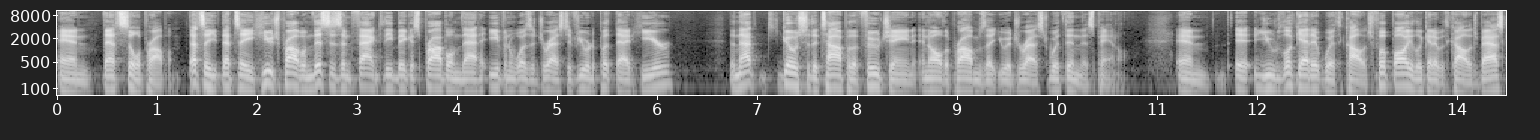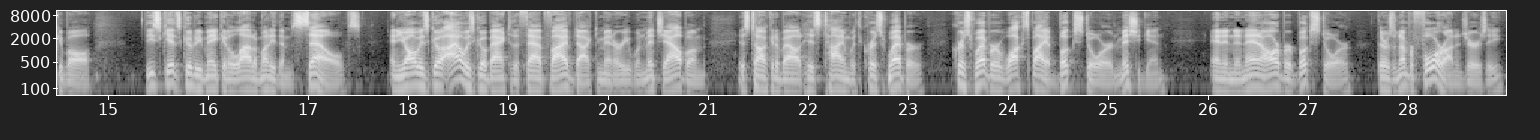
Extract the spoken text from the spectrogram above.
and that's still a problem. That's a that's a huge problem. This is in fact the biggest problem that even was addressed. If you were to put that here, then that goes to the top of the food chain and all the problems that you addressed within this panel. And it, you look at it with college football, you look at it with college basketball. These kids could be making a lot of money themselves. And you always go, I always go back to the Fab Five documentary when Mitch Albom is talking about his time with Chris Webber. Chris Webber walks by a bookstore in Michigan, and in an Ann Arbor bookstore, there's a number four on a jersey,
